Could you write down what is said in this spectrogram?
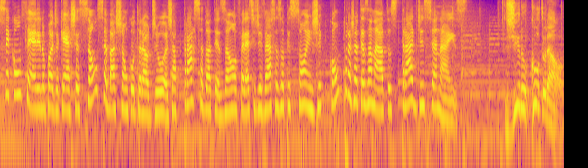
Você confere no podcast São Sebastião Cultural de hoje. A Praça do Artesão oferece diversas opções de compra de artesanatos tradicionais. Giro Cultural.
